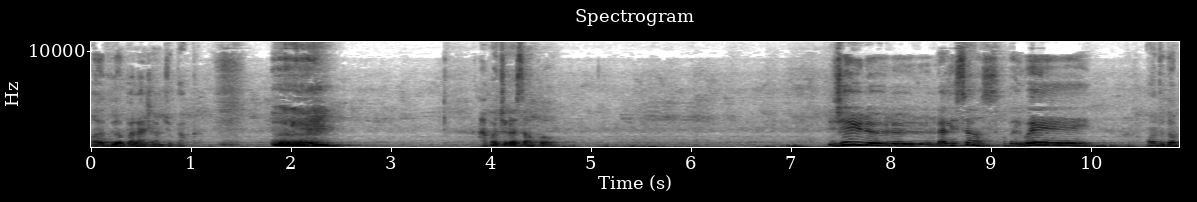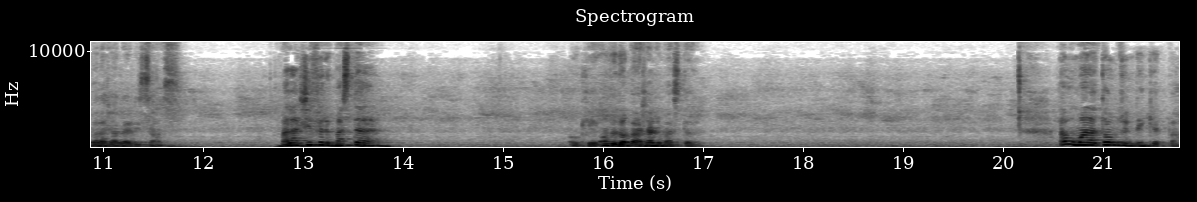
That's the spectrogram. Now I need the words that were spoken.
On ne donne pas l'argent du bac. Après, tu restes encore? J'ai eu la licence. Oui, on ne te donne pas l'argent de la licence. Voilà, j'ai fait le master. Ok, on ne te donne pas l'argent du master. À un moment, là, tombe, je ne t'inquiète pas.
